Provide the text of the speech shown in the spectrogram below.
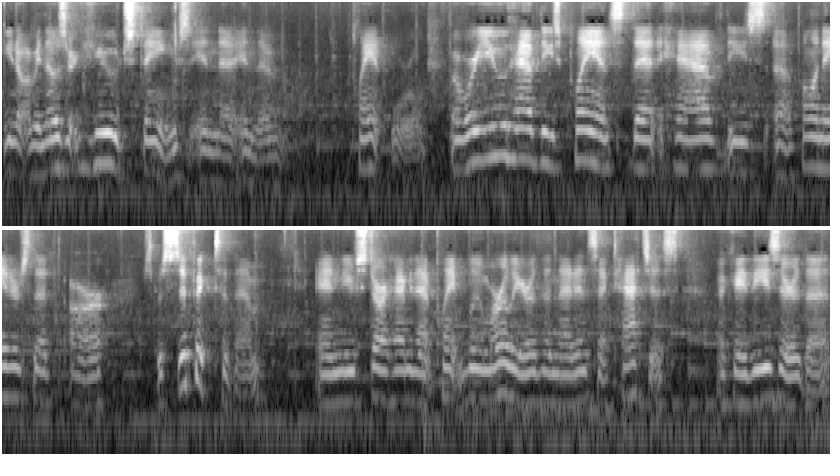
You know, I mean those are huge things in the in the plant world. But where you have these plants that have these uh, pollinators that are specific to them, and you start having that plant bloom earlier than that insect hatches. Okay, these are the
